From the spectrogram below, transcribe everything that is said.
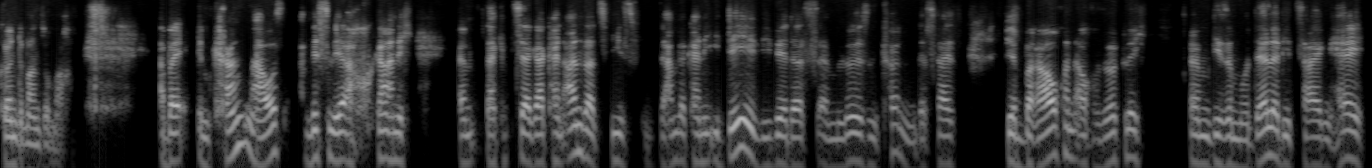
könnte man so machen. Aber im Krankenhaus wissen wir auch gar nicht, ähm, da gibt es ja gar keinen Ansatz, wie es, da haben wir keine Idee, wie wir das ähm, lösen können. Das heißt, wir brauchen auch wirklich ähm, diese Modelle, die zeigen, hey,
